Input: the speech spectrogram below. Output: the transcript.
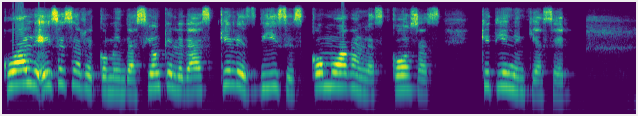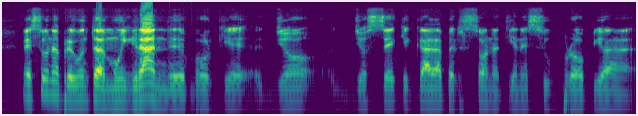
¿Cuál es esa recomendación que le das? ¿Qué les dices? ¿Cómo hagan las cosas? ¿Qué tienen que hacer? Es una pregunta muy grande porque yo, yo sé que cada persona tiene su propia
